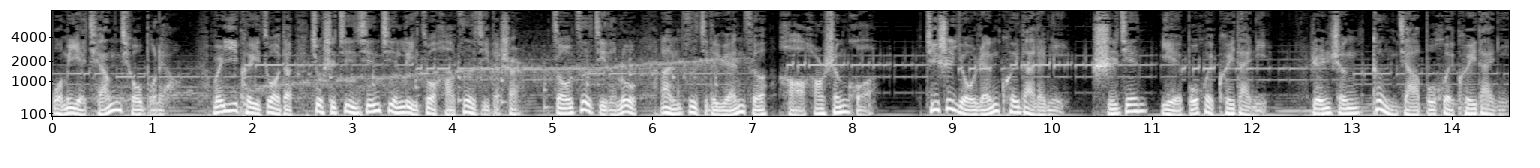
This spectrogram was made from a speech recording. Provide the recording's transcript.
我们也强求不了。唯一可以做的，就是尽心尽力做好自己的事儿。走自己的路，按自己的原则好好生活。即使有人亏待了你，时间也不会亏待你，人生更加不会亏待你。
